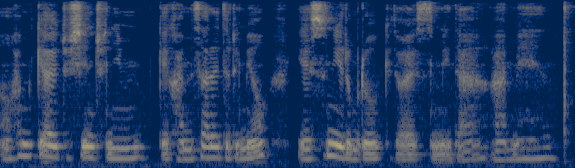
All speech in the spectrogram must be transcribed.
어, 함께해 주신 주님께 감사를 드리며 예수님 이름으로 기도하였습니다. 아멘.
